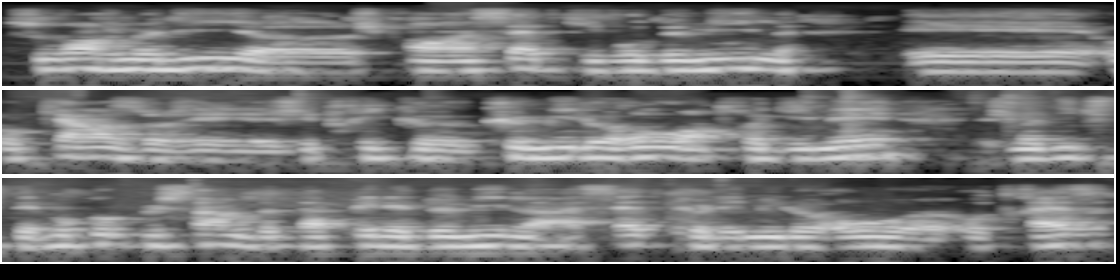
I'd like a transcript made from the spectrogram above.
Souvent, je me dis, euh, je prends un 7 qui vaut 2000 et au 15, j'ai pris que, que 1000 euros, entre guillemets. je me dis que c'était beaucoup plus simple de taper les 2000 à 7 que les 1000 euros euh, au 13.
